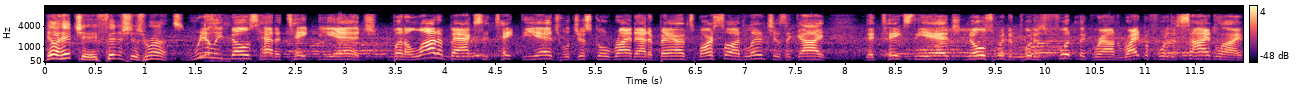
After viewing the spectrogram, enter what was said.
He'll hit you. He finishes runs. Really knows how to take the edge, but a lot of backs that take the edge will just go right out of bounds. Marshawn Lynch is a guy that takes the edge, knows when to put his foot in the ground right before the sideline,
